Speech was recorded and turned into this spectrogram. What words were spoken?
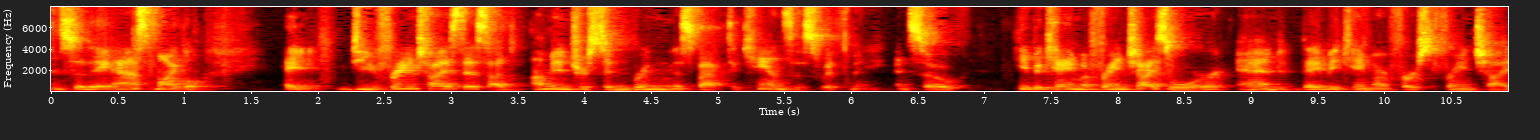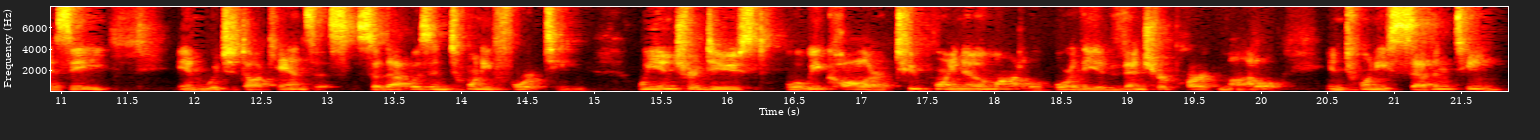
And so they asked Michael, hey, do you franchise this? i am interested in bringing this back to Kansas with me. And so he became a franchisor and they became our first franchisee in Wichita, Kansas. So that was in 2014. We introduced what we call our 2.0 model or the Adventure Park model in 2017.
